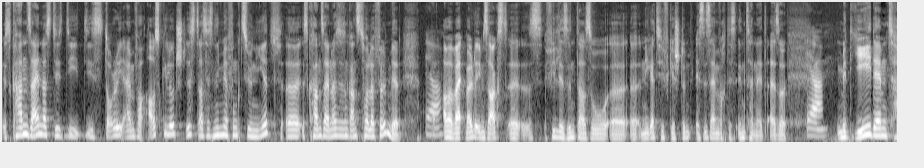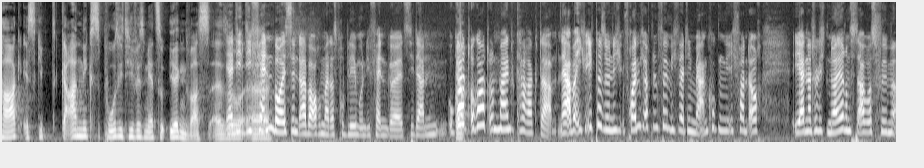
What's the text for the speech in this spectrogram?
es kann sein, dass die, die, die Story einfach ausgelutscht ist, dass es nicht mehr funktioniert. Äh, es kann sein, dass es ein ganz toller Film wird. Ja. Aber weil, weil, du eben sagst, äh, viele sind da so äh, äh, negativ gestimmt, es ist einfach das Internet. Also ja. mit jedem Tag, es gibt gar nichts Positives mehr zu irgendwas. Also, ja, die, die äh, Fanboys sind aber auch immer das Problem und die Fangirls, die dann, oh Gott, ja. oh Gott, und mein Charakter. Ja, aber ich, ich persönlich freue mich auf den Film, ich werde ihn mir angucken. Ich fand auch, ja, natürlich die neueren Star Wars-Filme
